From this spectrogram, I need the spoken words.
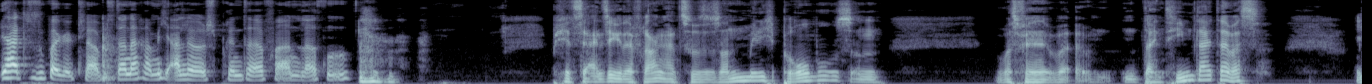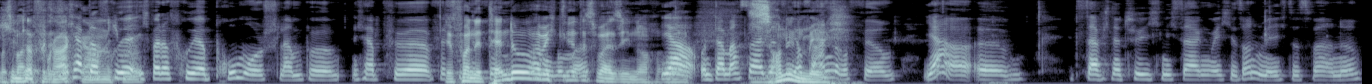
Ja, hat super geklappt. Danach haben mich alle Sprinter fahren lassen. Bin ich jetzt der Einzige, der Fragen hat zu Sonnenmilch-Promos und was für dein Teamleiter, was? Ich hinterfrage ich hab gar da früher, Ich war doch früher Promo-Schlampe. Ich habe für Ja, von Nintendo habe ich, gemacht. das weiß ich noch. Ja, und da machst du halt Sonnenmilch. auch für andere Firmen. Ja, ähm, jetzt darf ich natürlich nicht sagen, welche Sonnenmilch das war, ne?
